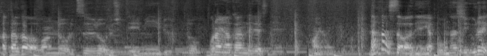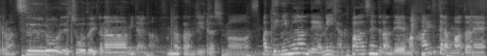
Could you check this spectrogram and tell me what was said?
片側1ロール、2ロールしてみると、このような感じですね。はいはい。長さはね、やっぱ同じぐらいかな。2ロールでちょうどいいかなみたいな。そんな感じいたします。まあ、デニムなんで、面100%なんで、まあ、履いてたらまたね、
